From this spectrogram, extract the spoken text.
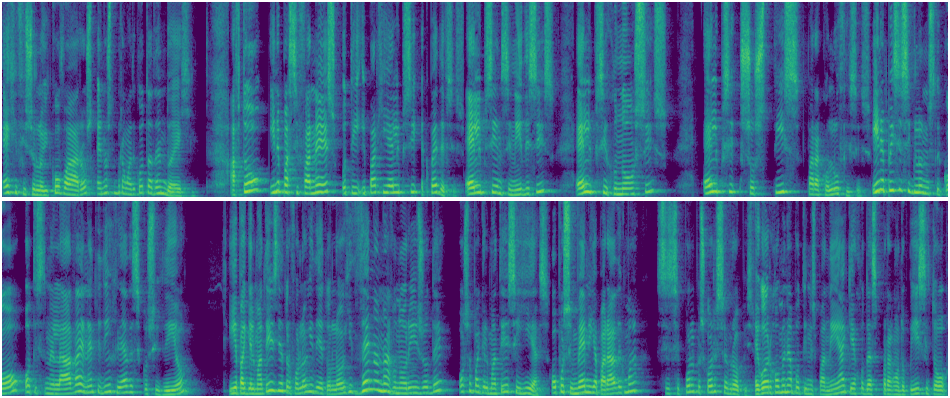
έχει φυσιολογικό βάρος, ενώ στην πραγματικότητα δεν το έχει. Αυτό είναι πασιφανές ότι υπάρχει έλλειψη εκπαίδευσης, έλλειψη ενσυνείδησης, έλλειψη γνώσης, έλλειψη σωστής παρακολούθησης. Είναι επίσης συγκλονιστικό ότι στην Ελλάδα, ενέτη 2022, οι επαγγελματίες διατροφολόγοι διαιτολόγοι δεν αναγνωρίζονται ως επαγγελματίες υγείας, όπως συμβαίνει για παράδειγμα στις υπόλοιπες χώρες της Ευρώπης. Εγώ ερχόμενα από την Ισπανία και έχοντας πραγματοποιήσει το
